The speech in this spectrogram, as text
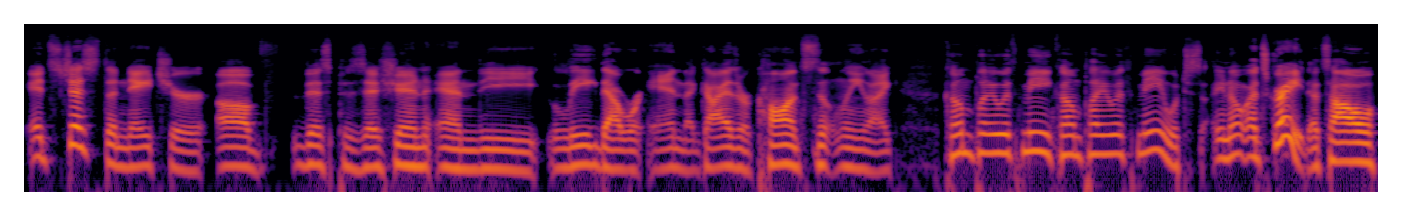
it's just the nature of this position and the league that we're in that guys are constantly like, Come play with me, come play with me, which is, you know, it's great. That's how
